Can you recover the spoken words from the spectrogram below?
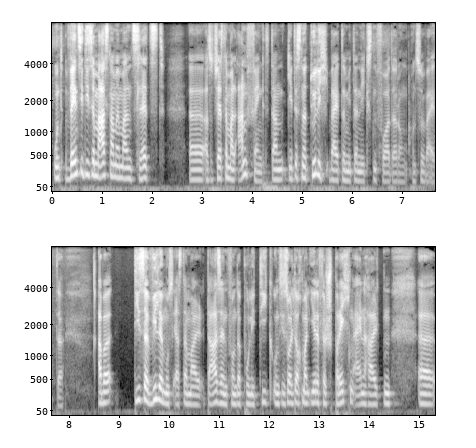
Und wenn sie diese Maßnahme mal setzt, äh, also zuerst einmal anfängt, dann geht es natürlich weiter mit der nächsten Forderung und so weiter. Aber dieser Wille muss erst einmal da sein von der Politik und sie sollte auch mal ihre Versprechen einhalten. Äh,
